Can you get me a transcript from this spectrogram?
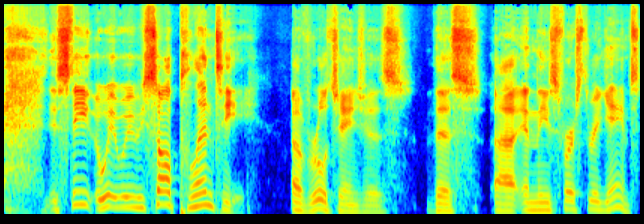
Steve, we, we saw plenty of rule changes this uh, in these first three games,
